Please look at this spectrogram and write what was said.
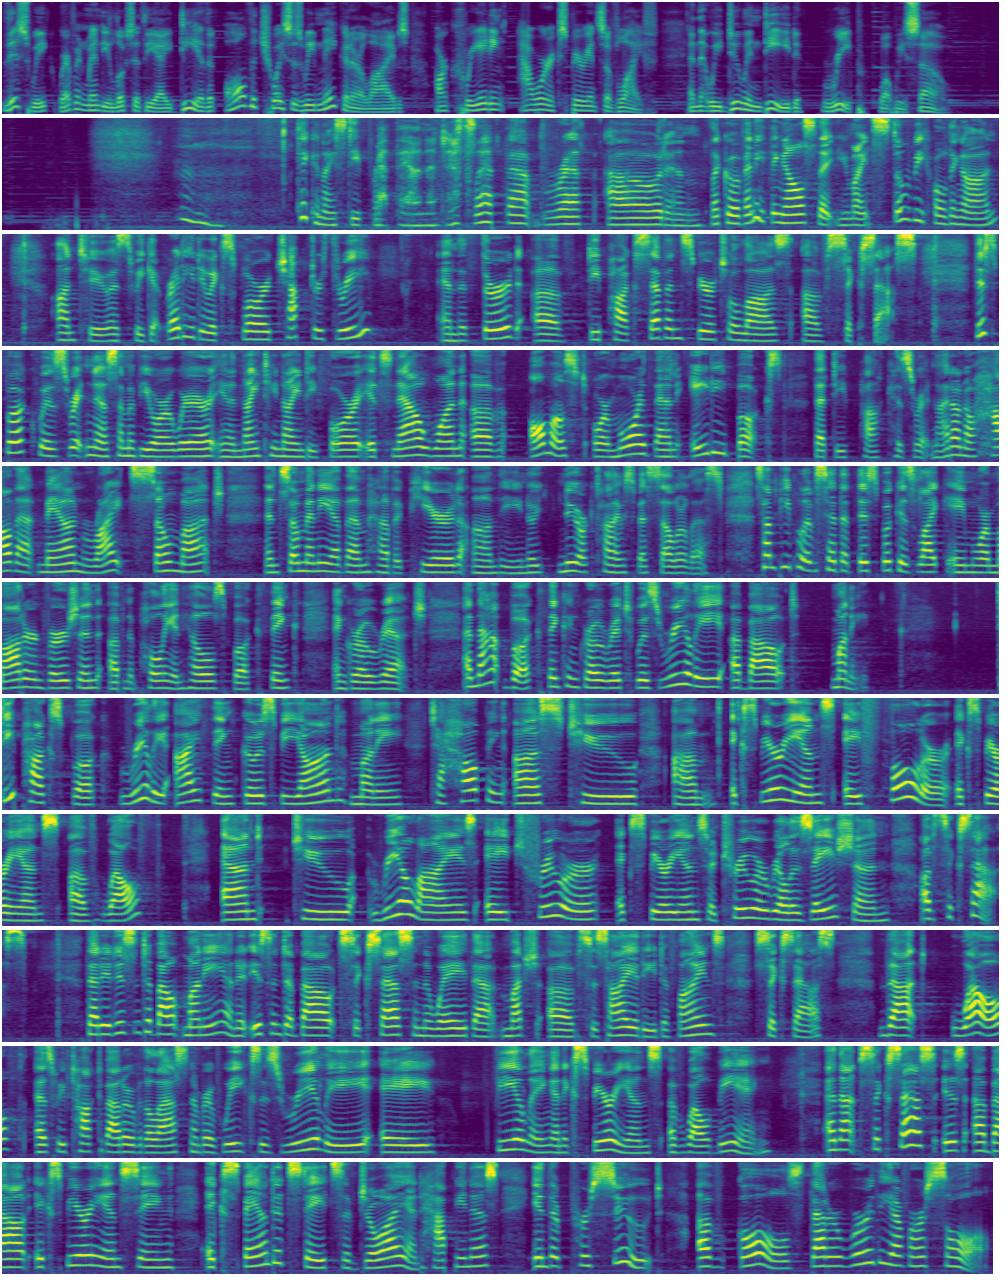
This week, Reverend Wendy looks at the idea that all the choices we make in our lives are creating our experience of life, and that we do indeed reap what we sow. Hmm. Take a nice deep breath in and just let that breath out and let go of anything else that you might still be holding on onto as we get ready to explore chapter 3 and the third of Deepak's seven spiritual laws of success. This book was written, as some of you are aware, in 1994. It's now one of almost or more than 80 books that Deepak has written. I don't know how that man writes so much, and so many of them have appeared on the New York Times bestseller list. Some people have said that this book is like a more modern version of Napoleon Hill's book, Think and Grow Rich. And that book, Think and Grow Rich, was really about money. Deepak's book really, I think, goes beyond money to helping us to um, experience a fuller experience of wealth and to realize a truer experience, a truer realization of success. That it isn't about money and it isn't about success in the way that much of society defines success, that wealth, as we've talked about over the last number of weeks, is really a feeling and experience of well being. And that success is about experiencing expanded states of joy and happiness in the pursuit of goals that are worthy of our soul.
